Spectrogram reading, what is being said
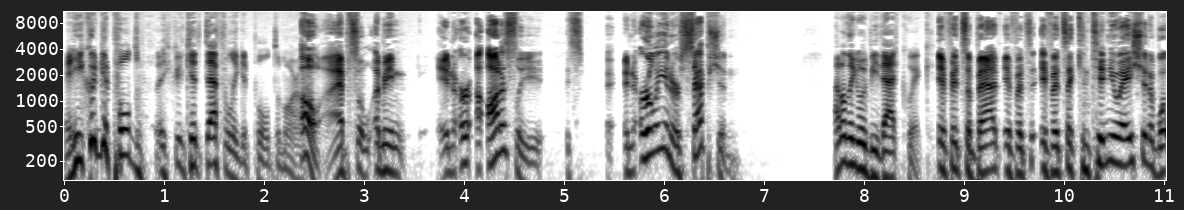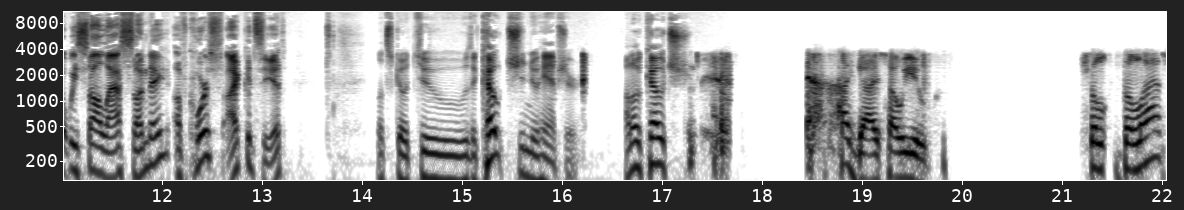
and he could get pulled. He could get definitely get pulled tomorrow. Oh, absolutely. I mean, in, er, honestly, it's an early interception. I don't think it would be that quick. If it's a bad, if it's if it's a continuation of what we saw last Sunday, of course I could see it. Let's go to the coach in New Hampshire. Hello, coach. Hi guys, how are you? The the last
